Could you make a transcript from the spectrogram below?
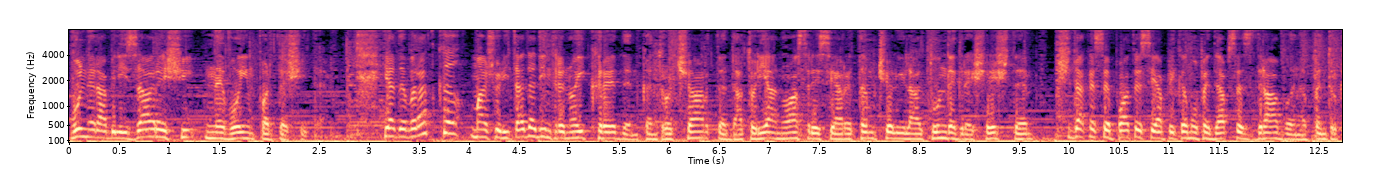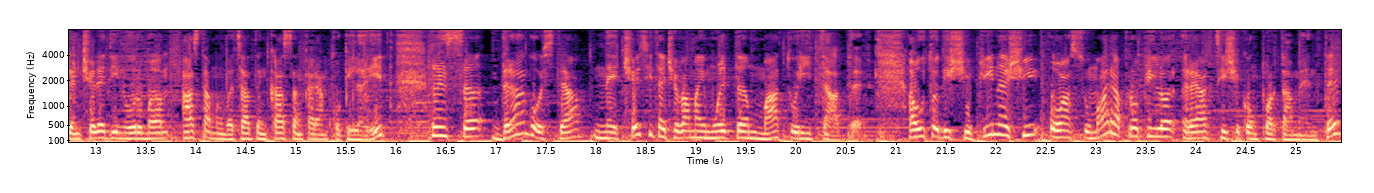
vulnerabilizare și nevoi împărtășite. E adevărat că majoritatea dintre noi credem că într-o ceartă datoria noastră e să-i arătăm celuilalt unde greșește și dacă se poate să-i aplicăm o pedeapsă zdravănă, pentru că în cele din urmă asta am învățat în casa în care am copilărit, însă dragostea necesită ceva mai multă maturitate, autodisciplină și o asumare a propriilor reacții și comportamente,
